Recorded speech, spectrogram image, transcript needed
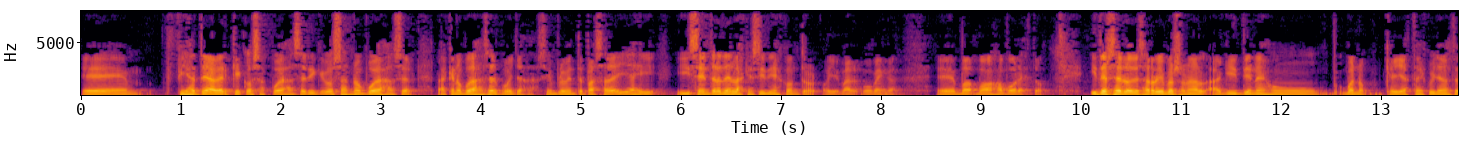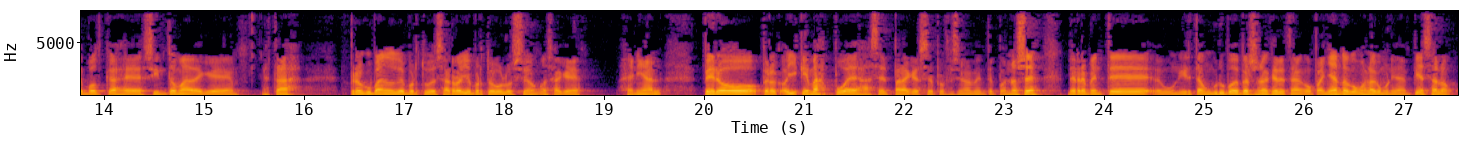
eh, fíjate a ver qué cosas puedes hacer y qué cosas no puedes hacer. Las que no puedes hacer, pues ya simplemente pasa de ellas y, y céntrate en las que sí tienes control. Oye, vale, pues venga, eh, vamos a por esto. Y tercero, desarrollo personal. Aquí tienes un, bueno, que ya estás escuchando este podcast, es síntoma de que estás preocupándote por tu desarrollo, por tu evolución, o sea que genial. Pero, pero, oye, ¿qué más puedes hacer para crecer profesionalmente? Pues no sé, de repente unirte a un grupo de personas que te están acompañando, como es la comunidad Empiézalo,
